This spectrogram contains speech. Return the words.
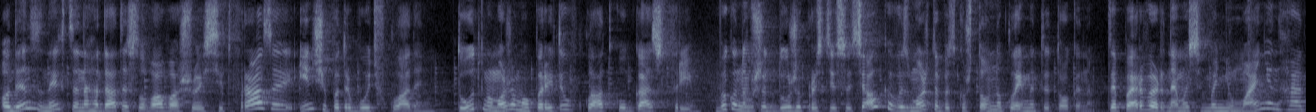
Один з них це нагадати слова вашої сіт-фрази, інші потребують вкладень. Тут ми можемо перейти у вкладку Gas Free. Виконавши дуже прості соціалки, ви зможете безкоштовно клеймити токени. Тепер вернемось в меню майнінга.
